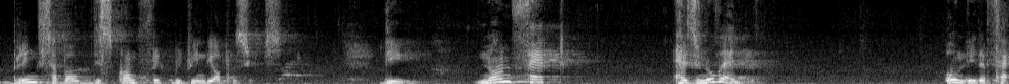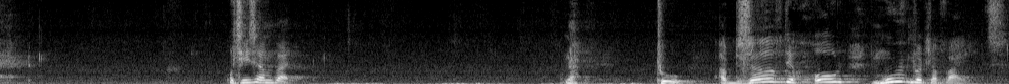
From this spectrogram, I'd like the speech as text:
brings about this conflict between the opposites. The non-fact has no value, only the fact, which is unviolent. Now, to observe the whole movement of violence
